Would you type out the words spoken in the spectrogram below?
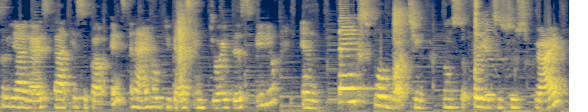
So yeah guys, that is about it and I hope you guys enjoyed this video and thanks for watching. Don't forget to subscribe,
